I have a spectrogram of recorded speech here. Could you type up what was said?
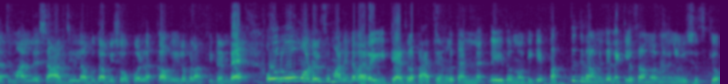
അജ്മാലിൽ ഷാർജയിൽ അബുദാബി ഷോപ്പുകളിലൊക്കെ അവൈലബിൾ ആക്കിയിട്ടുണ്ട്. ഓരോ മോഡൽസും അതിന്റെ വെറൈറ്റി ആയിട്ടുള്ള പാറ്റേണിൽ തന്നെ. ഇതൊന്ന് നോക്കിക്കേ. പത്ത് ഗ്രാമിന്റെ നെക്ലെസ് ആണെന്ന് പറഞ്ഞാൽ നിങ്ങൾ വിശ്വസിക്കുമോ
